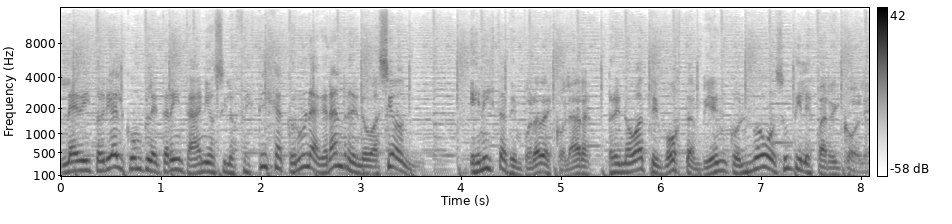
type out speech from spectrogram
La editorial cumple 30 años y lo festeja con una gran renovación. En esta temporada escolar, renovate vos también con nuevos útiles para el cole.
